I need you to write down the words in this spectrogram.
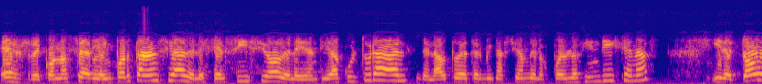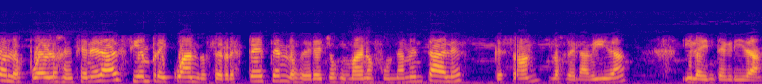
es reconocer la importancia del ejercicio de la identidad cultural, de la autodeterminación de los pueblos indígenas y de todos los pueblos en general, siempre y cuando se respeten los derechos humanos fundamentales, que son los de la vida y la integridad.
